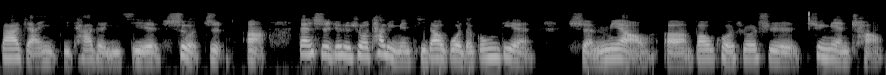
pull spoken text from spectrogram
发展以及它的一些设置啊，但是就是说它里面提到过的宫殿、神庙，呃，包括说是训练场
